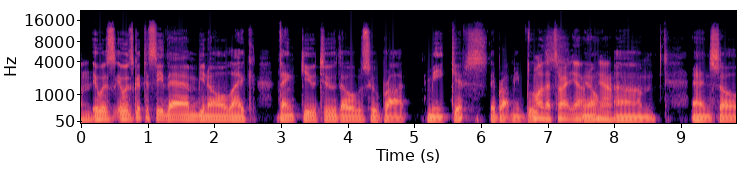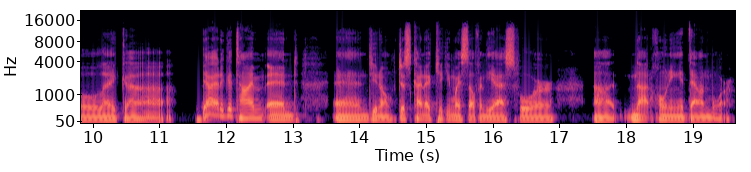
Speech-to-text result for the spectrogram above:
Um, it was it was good to see them. You know, like thank you to those who brought me gifts. They brought me boots. Oh, that's right. Yeah, You know. yeah. Um, and so like uh, yeah, I had a good time and and you know just kind of kicking myself in the ass for uh, not honing it down more.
